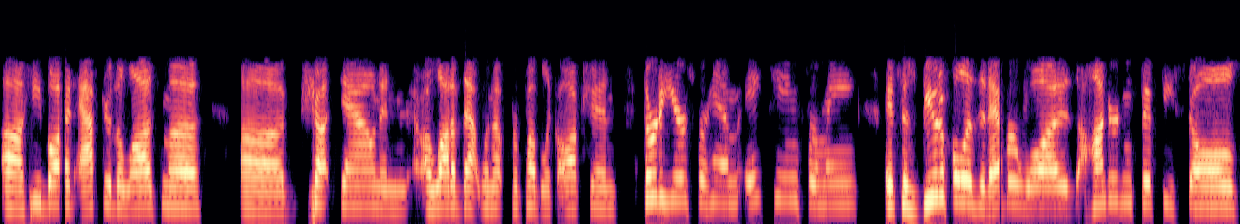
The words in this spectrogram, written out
Uh, he bought it after the LASMA uh, shut down, and a lot of that went up for public auction. 30 years for him, 18 for me. It's as beautiful as it ever was. 150 stalls.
